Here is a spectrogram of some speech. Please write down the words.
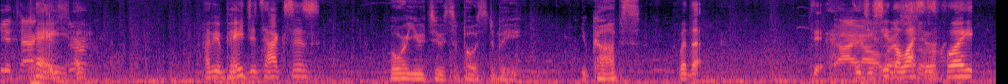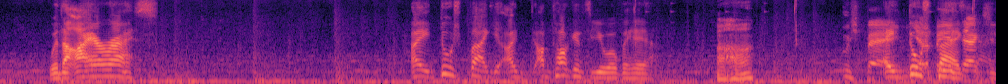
Your taxes, Hey, sir? have, have you paid your taxes? Who are you two supposed to be? You cops? With the. Did, did you see the license sir. plate? With the IRS. Hey, douchebag, I, I'm talking to you over here. Uh huh. Douchebag. Hey, You gotta pay your taxes,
